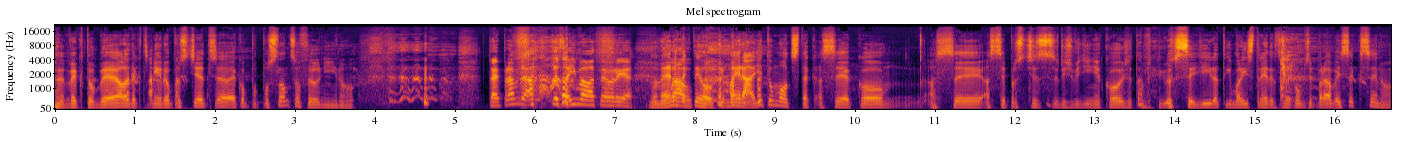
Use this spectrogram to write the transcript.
Nevím, k tobě, ale tak někdo prostě třeba jako po- poslancofilní, no. To je pravda, to je zajímavá teorie. No ne, Wow. no tak ty holky mají rádi tu moc, tak asi jako, asi, asi prostě, když vidí někoho, že tam někdo sedí na té malé straně, tak to někomu připadá být sexy, no.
